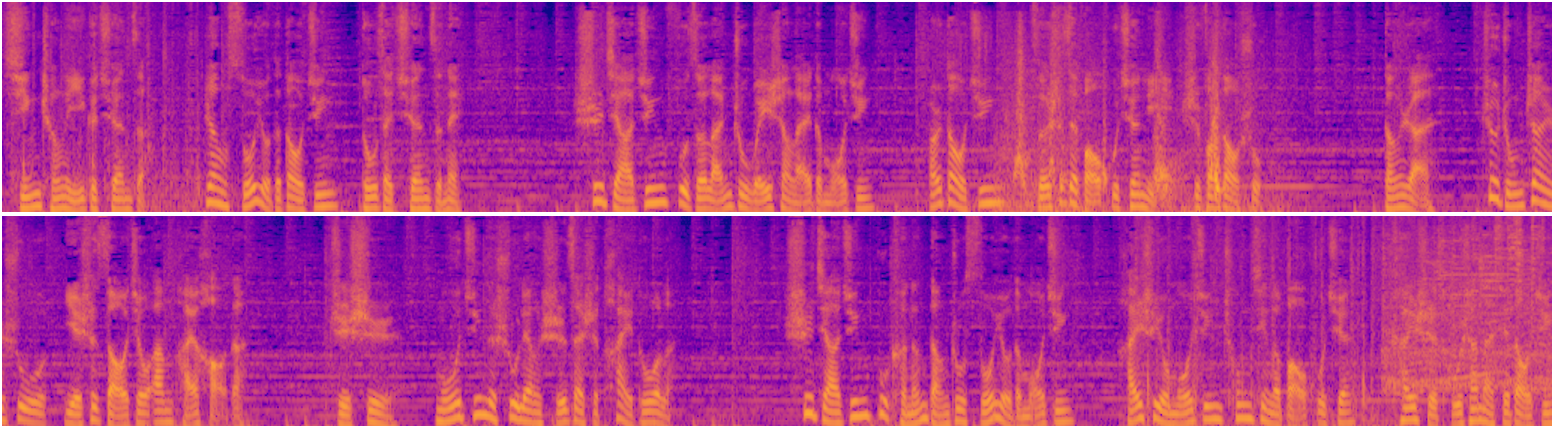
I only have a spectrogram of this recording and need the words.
形成了一个圈子，让所有的道军都在圈子内。尸甲军负责拦住围上来的魔军，而道军则是在保护圈里释放道术。当然，这种战术也是早就安排好的，只是魔军的数量实在是太多了，尸甲军不可能挡住所有的魔军，还是有魔军冲进了保护圈，开始屠杀那些道军。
